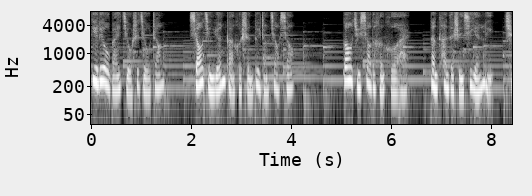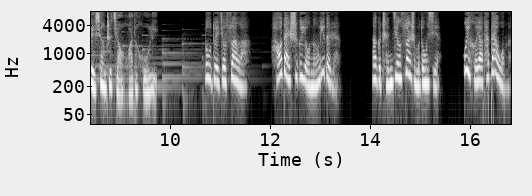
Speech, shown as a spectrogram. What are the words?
第六百九十九章，小警员敢和沈队长叫嚣。高举笑得很和蔼，但看在沈西眼里，却像只狡猾的狐狸。陆队就算了，好歹是个有能力的人。那个陈静算什么东西？为何要他带我们？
